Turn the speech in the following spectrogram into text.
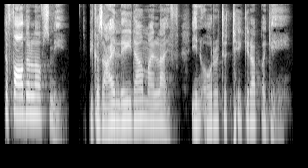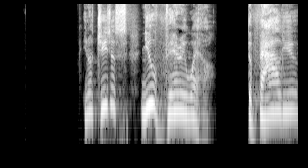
the Father loves me, because I lay down my life in order to take it up again. You know, Jesus knew very well the value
